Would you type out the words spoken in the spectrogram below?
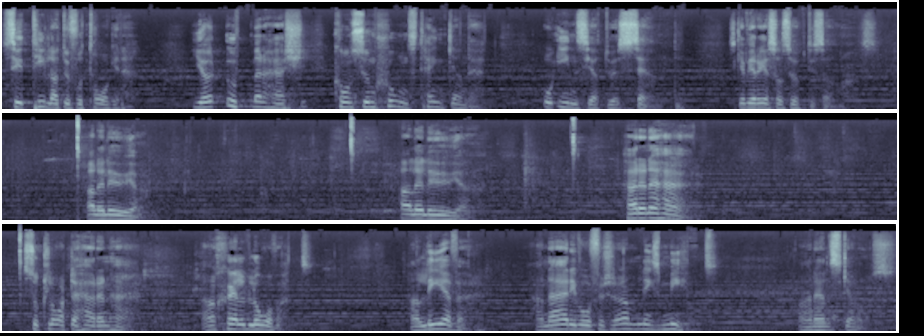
se till att du får tag i det. Gör upp med det här konsumtionstänkandet och inse att du är sänd. Ska vi resa oss upp tillsammans? Halleluja. Halleluja. Herren är här. Såklart är Herren här. Han har själv lovat. Han lever. Han är i vår församlings mitt. Och han älskar oss.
